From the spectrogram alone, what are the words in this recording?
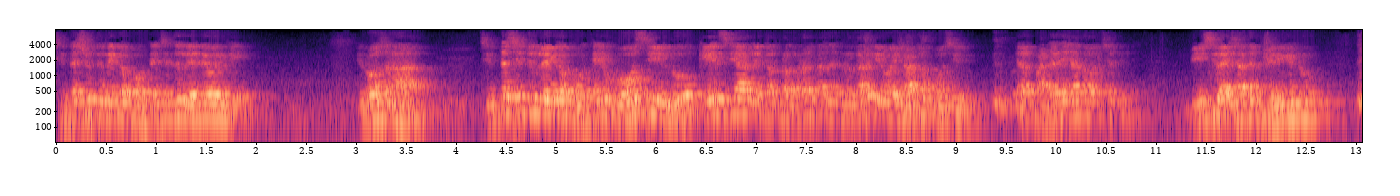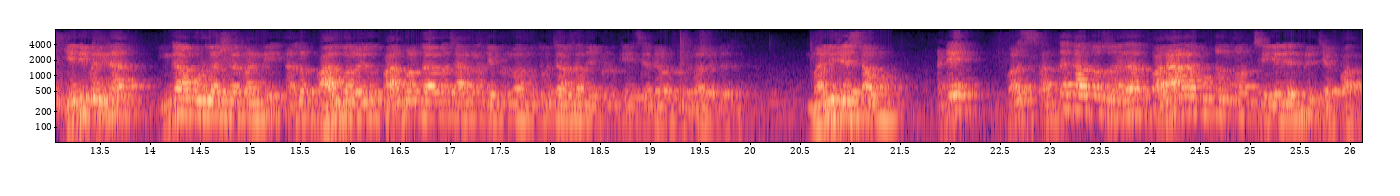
చిత్తశుద్ధి లేకపోతే చిత్తు లేని ఎవరికి? ఈ రోజున చిత్తశుద్ధి లేకపోతే ఓసీలు కేసీఆర్ లెక్క ప్రకారం ప్రకారం ఇరవై శాతం ఓసీలు. ఇలా పదిహేను శాతం వచ్చింది. బీసీలు ఐదు శాతం పెరిగిండ్రు. ఏది పెరిగినా ఇంకా మూడు లక్షల మంది అందులో పాల్గొనలేదు. పాల్గొనదాలో చాలా మంది చెప్పారు మా ముఖ్యమంత్రి చాలా సార్లు చెప్పారు కేసీఆర్ ఎవరు సంతకాలు పెట్టారు మళ్ళీ చేస్తాము. అంటే వాళ్ళ సంతకాలతో కదా ఫలానా కుటుంబం చేయలేదు మీరు చెప్పాలి.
